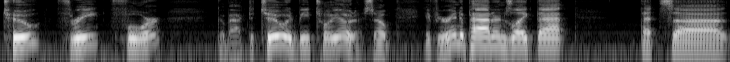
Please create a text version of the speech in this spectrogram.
two, three, four, go back to two, it'd be Toyota. So if you're into patterns like that, that's uh,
